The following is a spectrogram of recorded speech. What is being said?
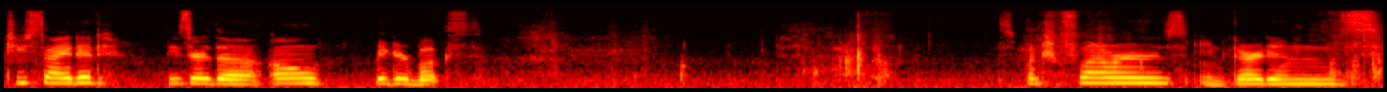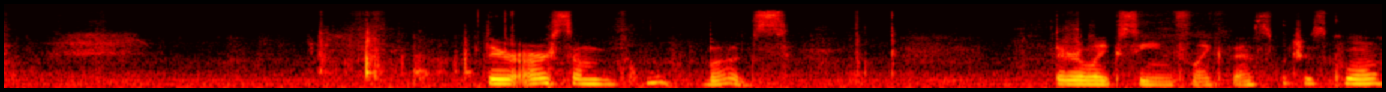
two-sided. These are the all bigger books. It's a bunch of flowers and gardens. There are some bugs that are like scenes like this, which is cool.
